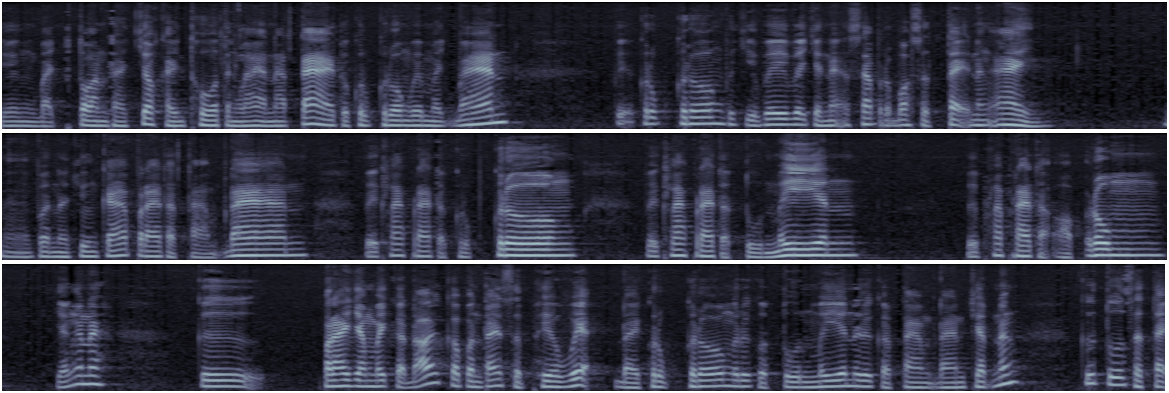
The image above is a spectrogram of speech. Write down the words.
យើងមិនបាច់ផ្ទាន់ថាចុះក្រែងធัวទាំងឡាយអនត្តាទៅគ្រប់គ្រងវាមិនបានពាក្យគ្រប់គ្រងវាជាវេវចនៈស័ព្ទរបស់សតិនឹងឯងណាប៉ុន្តែជួនកាលប្រែតែតាមដាន ពេលខ្លះប្រែតែគ្រប់គ្រងពេលខ្លះប្រែតែទូនមានពេលខ្លះប្រែតែអប់រំអញ្ចឹងណាគឺប្រែយ៉ាងម៉េចក៏ដោយក៏ប៉ុន្តែសភាវៈដែលគ្រប់គ្រងឬក៏ទូនមានឬក៏តាមដានចិត្តហ្នឹងគឺទូសតិ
